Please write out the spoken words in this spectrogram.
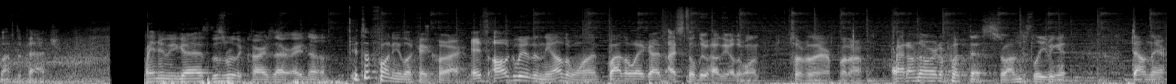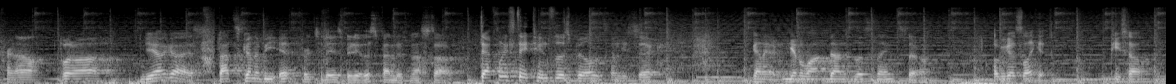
Left a patch. Anyway guys, this is where the car's at right now. It's a funny looking car. It's uglier than the other one. By the way guys, I still do have the other one. It's over there, but uh, I don't know where to put this, so I'm just leaving it down there for now. But uh, yeah guys, that's gonna be it for today's video. This fender's messed up. Definitely stay tuned for this build, it's gonna be sick. Gonna get a lot done to this thing, so hope you guys like it. Peace out.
